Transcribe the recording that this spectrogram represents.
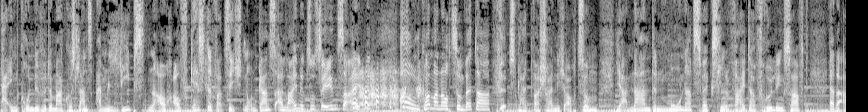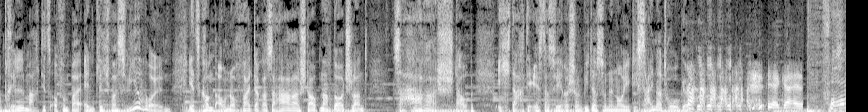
Ja, im Grunde würde Markus Lanz am liebsten auch auf Gäste verzichten und ganz alleine zu sehen sein. Oh, und kommen wir noch zum Wetter. Es bleibt wahrscheinlich auch zum ja nahenden Monatswechsel weiter frühlingshaft. Ja, der April macht jetzt offenbar endlich, was wir wollen. Jetzt kommt auch noch weiterer Sahara-Staub nach Deutschland. Sahara-Staub. Ich dachte erst, das wäre schon wieder so eine neue Designerdroge. ja, geil. Voll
